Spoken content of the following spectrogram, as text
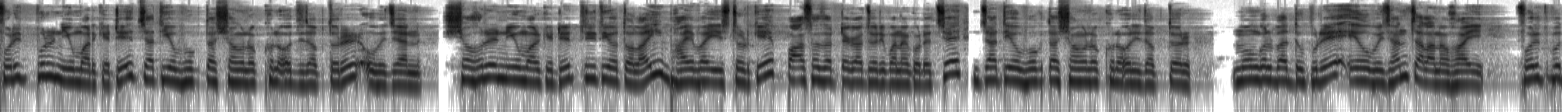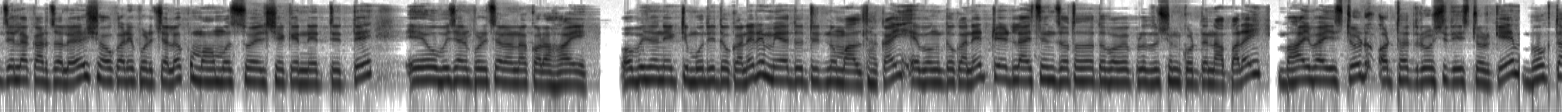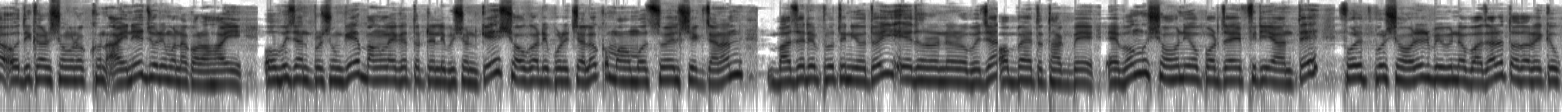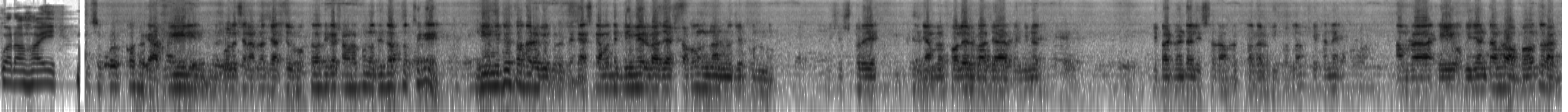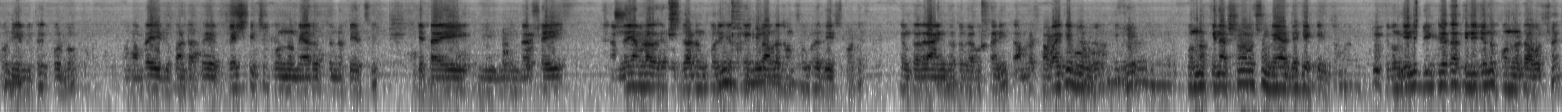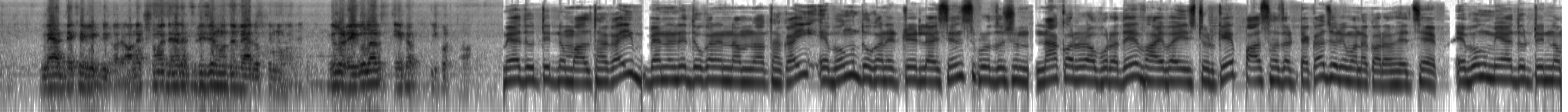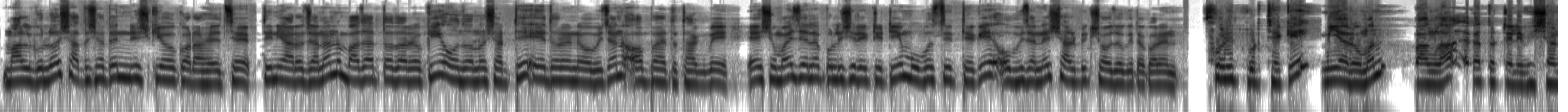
Faridpur new মার্কেটে জাতীয় ভোক্তা সংরক্ষণ অধিদপ্তরের অভিযান। শহরের নিউ মার্কেটের তৃতীয় তলায় ভাই ভাই স্টোরকে পাঁচ হাজার টাকা জরিমানা করেছে জাতীয় ভোক্তা সংরক্ষণ অধিদপ্তর। মঙ্গলবার দুপুরে এ অভিযান চালানো হয়। ফরিদপুর জেলা কার্যালয়ের সহকারী পরিচালক মোহাম্মদ সোহেল শেখের নেতৃত্বে এ অভিযান পরিচালনা করা হয়। অভিযানে একটি মুদি দোকানের মেয়াদ উত্তীর্ণ মাল থাকায় এবং দোকানের ট্রেড লাইসেন্স যথাযথভাবে প্রদর্শন করতে না পারায় ভাই ভাই স্টোর অর্থাৎ রশিদ স্টোরকে ভোক্তা অধিকার সংরক্ষণ আইনে জরিমানা করা হয়। অভিযান প্রসঙ্গে বাংলা একাত্তর টেলিভিশনকে সহকারী পরিচালক মোহাম্মদ সোহেল শেখ জানান, বাজারে প্রতিনিয়তই এ ধরনের অভিযান অব্যাহত থাকবে এবং সহনীয় পর্যায়ে ফিরিয়ে আনতে ফরিদপুর শহরের বিভিন্ন বাজার তদারকিও করা হয়। আপনি বলেছেন আমরা জাতীয় ভোক্তা অধিকার সংরক্ষণ অধিদপ্তর থেকে? নিয়মিত তদারকি করে থাকি। আজকে আমাদের ডিমের বাজার সহ অন্যান্য যে পণ্য, বিশেষ করে আমরা ফলের বাজার, বিভিন্ন ডিপার্টমেন্টাল স্টোর আমরা তদারকি করলাম। সেখানে আমরা এই অভিযানটা আমরা অব্যাহত রাখব, নিয়মিতই করব। আমরা এই দোকানটাতে বেশ কিছু পণ্য মেয়াদ উত্তীর্ণ পেয়েছি, যেটা এই ব্যবসায়ী সামনেই আমরা উদ্ঘাটন করি এগুলো আমরা ধ্বংস করে দিই স্পটে এবং তাদের আইনগত ব্যবস্থা নিই। আমরা সবাইকে বলব কিন্তু পণ্য কেনার সময় অবশ্যই মেয়াদ দেখে কিনতে এবং যিনি বিক্রেতা, তিনি জন্য পণ্যটা অবশ্যই মেয়াদ দেখে বিক্রি করে। অনেক সময় দেখা যায় ফ্রিজের মধ্যে মেয়াদ উত্তীর্ণ হয়ে। যায় এগুলো রেগুলার এটা ই করতে হবে। মেয়াদ উত্তীর্ণ মাল থাকায় ব্যানারে দোকানের নাম না থাকায় এবং দোকানের ট্রেড লাইসেন্স প্রদর্শন না করার অপরাধে ভাই ভাই স্টোরকে পাঁচ হাজার টাকা জরিমানা করা হয়েছে এবং মেয়াদ উত্তীর্ণ মালগুলো সাথে সাথে নিষ্ক্রিয় করা হয়েছে। তিনি আরও জানান, বাজার তদারকি ও জনস্বার্থে এ ধরনের অভিযান অব্যাহত থাকবে। এই সময় জেলা পুলিশের একটি টিম উপস্থিত থেকে অভিযানের সার্বিক সহযোগিতা করেন। ফরিদপুর থেকে মিয়া রোমান, বাংলা একাত্তর টেলিভিশন।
